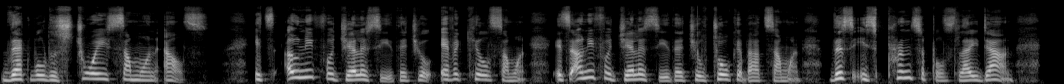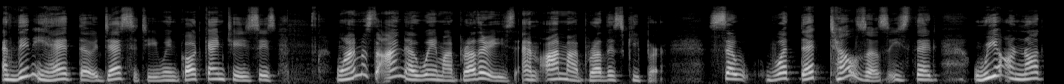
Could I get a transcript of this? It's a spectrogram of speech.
that will destroy someone else. It's only for jealousy that you'll ever kill someone. It's only for jealousy that you'll talk about someone. This is principles laid down. And then he had the audacity when God came to him, he says, Why must I know where my brother is? Am I my brother's keeper? So, what that tells us is that we are not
